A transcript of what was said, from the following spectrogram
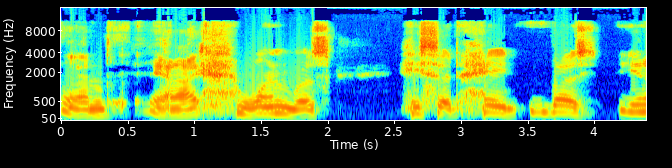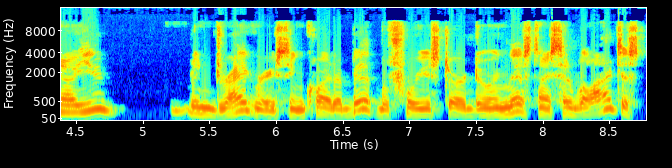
and and I one was he said, "Hey Buzz, you know you've Been drag racing quite a bit before you started doing this. And I said, Well, I just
